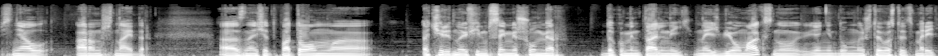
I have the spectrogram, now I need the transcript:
снял Аарон Шнайдер. А, значит, потом э, очередной фильм Сэмми Шумер, документальный на HBO Max, ну, я не думаю, что его стоит смотреть.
